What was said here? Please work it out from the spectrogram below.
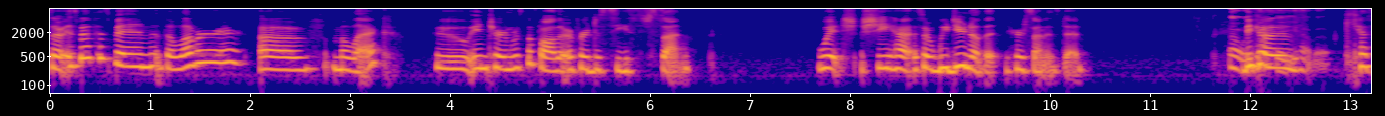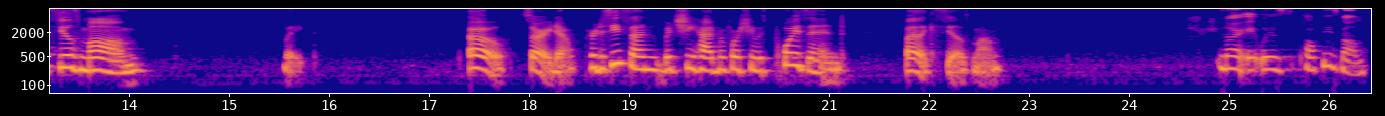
So Isbeth has been the lover of Malec, who in turn was the father of her deceased son. Which she had. So we do know that her son is dead. Oh, Because- there you have it. Casteel's mom. Wait. Oh, sorry, no. Her deceased son, which she had before she was poisoned by like Casteel's mom. No, it was Poppy's mom.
